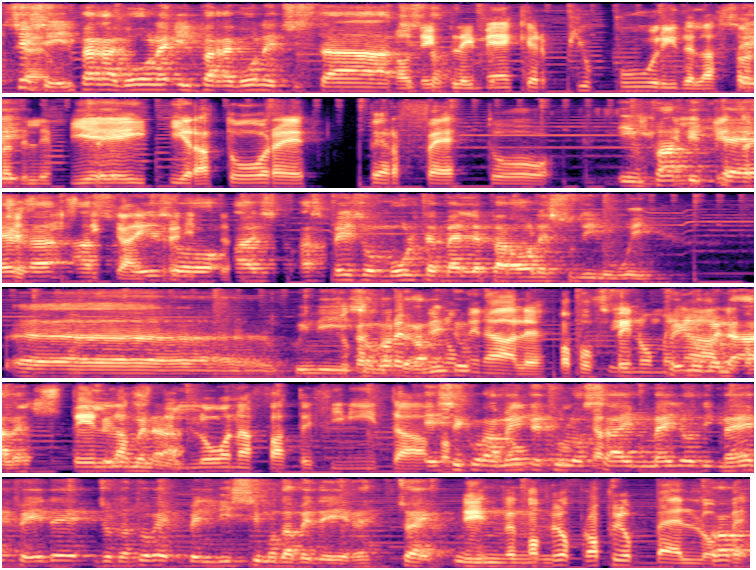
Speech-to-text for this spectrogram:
sì, sì, il paragone, il paragone ci sta. Uno dei sta playmaker più puri della storia sì, dell'NBA, sì. tiratore perfetto. Infatti, Kerr ha, ha speso molte belle parole su di lui. Eh, quindi insomma veramente fenomenale proprio sì, fenomenale, fenomenale stella fenomenale. stellona fatta e finita e sicuramente tu lo sai meglio di me Fede giocatore bellissimo da vedere cioè, sì, mh, mm, proprio, proprio, bello pro- be-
